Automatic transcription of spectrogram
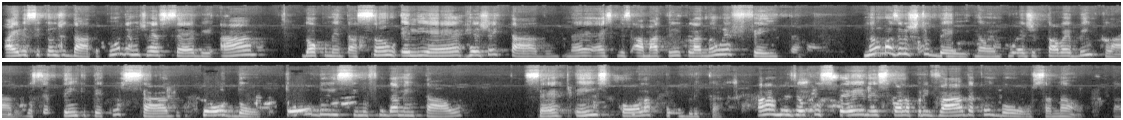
Aí ele se candidata. Quando a gente recebe a documentação, ele é rejeitado, né? A matrícula não é feita. Não, mas eu estudei. Não, é, o edital é bem claro. Você tem que ter cursado todo, todo o ensino fundamental, certo? Em escola pública. Ah, mas eu cursei na escola privada com bolsa. Não. Tá?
